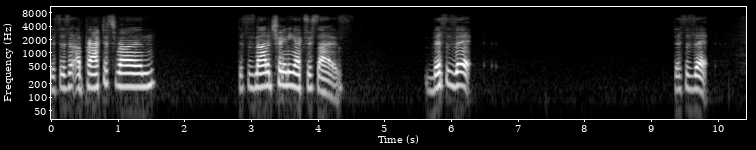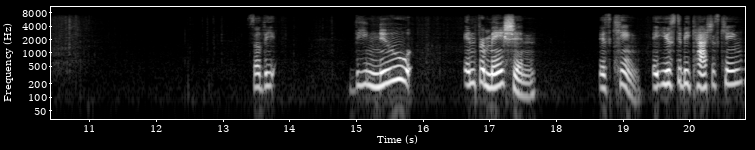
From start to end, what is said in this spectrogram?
This isn't a practice run. This is not a training exercise. This is it. This is it. So the the new information is king. It used to be cash is king,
